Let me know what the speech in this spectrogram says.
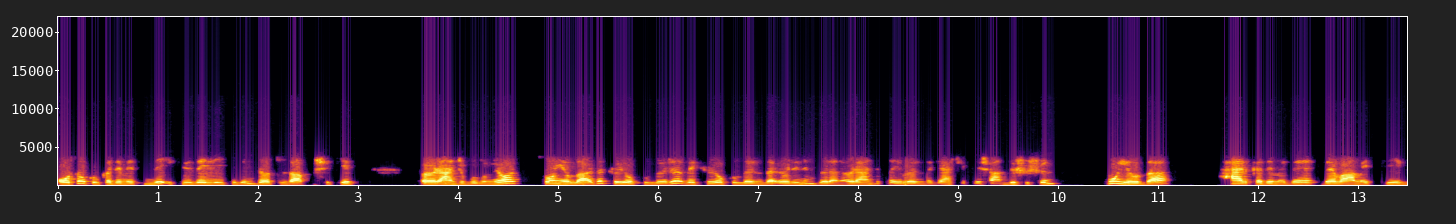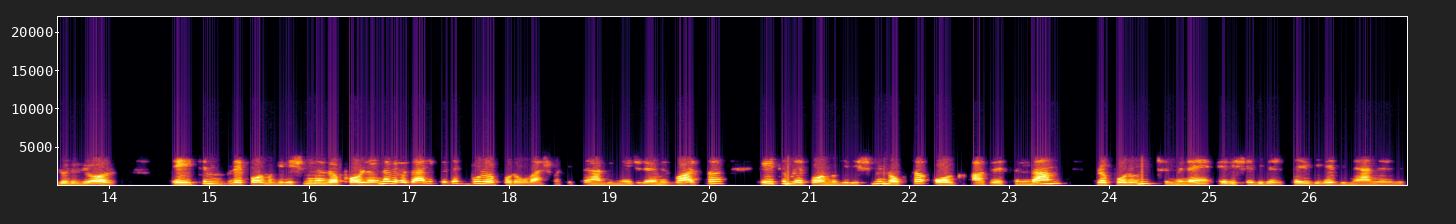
ortaokul kademesinde 252.462 öğrenci bulunuyor. Son yıllarda köy okulları ve köy okullarında öğrenim gören öğrenci sayılarında gerçekleşen düşüşün bu yılda her kademede devam ettiği görülüyor. Eğitim reformu girişiminin raporlarına ve özellikle de bu rapora ulaşmak isteyen dinleyicilerimiz varsa eğitimreformugirişimi.org adresinden raporun tümüne erişebilir sevgili dinleyenlerimiz.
